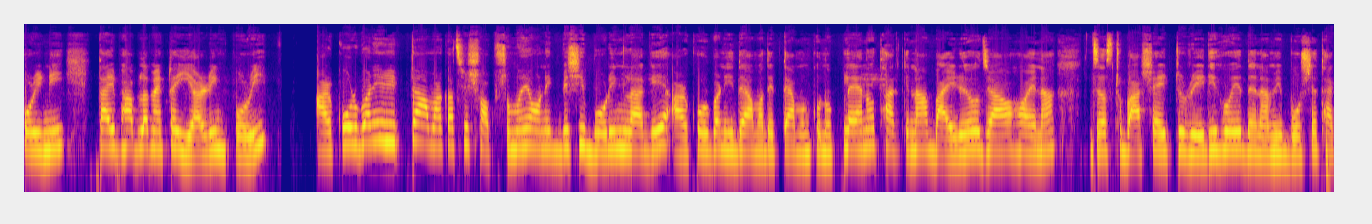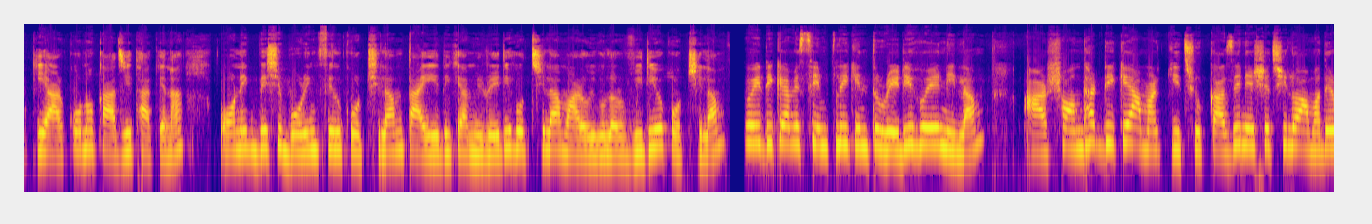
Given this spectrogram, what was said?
করিনি, তাই ভাবলাম একটা ইয়াররিং পরি। আর কোরবানির ঈদটা আমার কাছে সবসময় অনেক বেশি বোরিং লাগে। আর কোরবানি ঈদে আমাদের তেমন কোনো প্ল্যানও থাকে না, বাইরেও যাওয়া হয় না। জাস্ট বাসায় একটু রেডি হয়ে দেন আমি বসে থাকি, আর কোনো কাজই থাকে না। অনেক বেশি বোরিং ফিল করছিলাম, তাই এদিকে আমি রেডি হচ্ছিলাম আর ওইগুলোর ভিডিও করছিলাম। তো এদিকে আমি সিম্পলি কিন্তু রেডি হয়ে নিলাম। আর সন্ধ্যার দিকে আমার কিছু কাজিন এসেছিল আমাদের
